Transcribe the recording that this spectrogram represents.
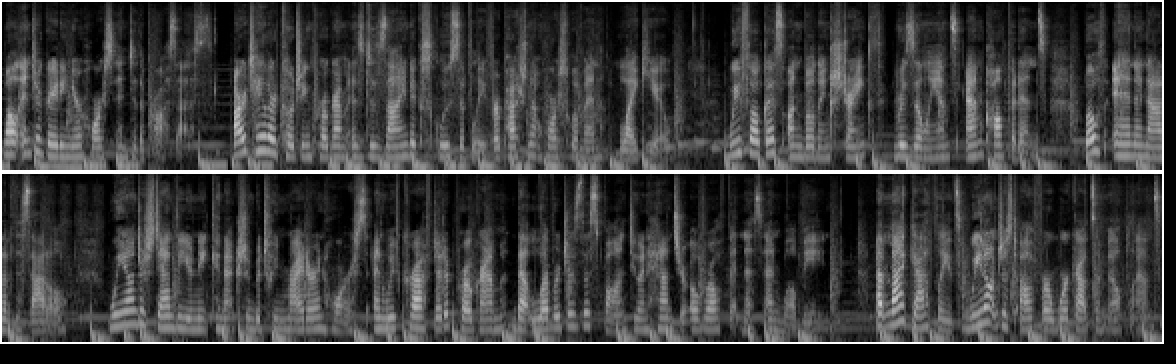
while integrating your horse into the process. Our tailored coaching program is designed exclusively for passionate horsewomen like you. We focus on building strength, resilience, and confidence, both in and out of the saddle. We understand the unique connection between rider and horse, and we've crafted a program that leverages this bond to enhance your overall fitness and well being. At MAK Athletes, we don't just offer workouts and meal plans.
